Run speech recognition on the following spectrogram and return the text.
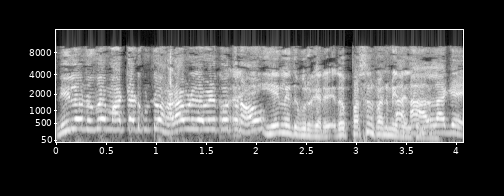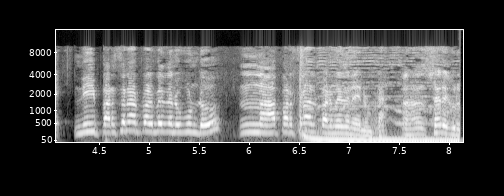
నీలో నువ్వే మాట్లాడుకుంటూ హడావుడిగా వెళ్ళిపోతున్నావు? ఏం లేదు గురుగారు ఏదో పర్సనల్ పని మీద. అలాగే నీ పర్సనల్ పని మీద నువ్వుండు నా పర్సనల్ పని మీద నేనుంటా. ఆ, సరే గురు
